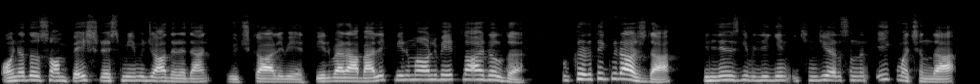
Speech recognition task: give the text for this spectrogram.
oynadığı son 5 resmi mücadeleden 3 galibiyet, 1 beraberlik, 1 mağlubiyetle ayrıldı. Bu kritik virajda bildiğiniz gibi ligin ikinci yarısının ilk maçında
